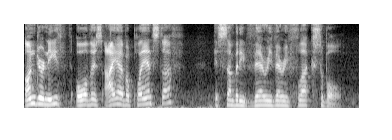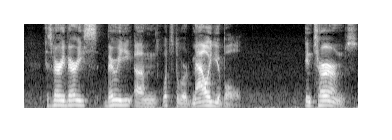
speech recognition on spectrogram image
underneath all this I have a plan stuff is somebody very, very flexible. Is very, very, very, um, what's the word? Malleable in terms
